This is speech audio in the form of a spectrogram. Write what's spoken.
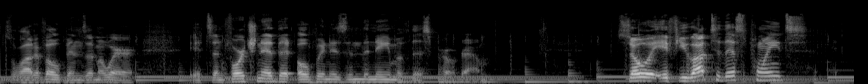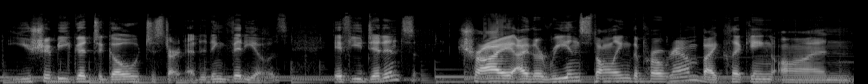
It's a lot of opens, I'm aware. It's unfortunate that open is in the name of this program. So if you got to this point, you should be good to go to start editing videos. If you didn't, try either reinstalling the program by clicking on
